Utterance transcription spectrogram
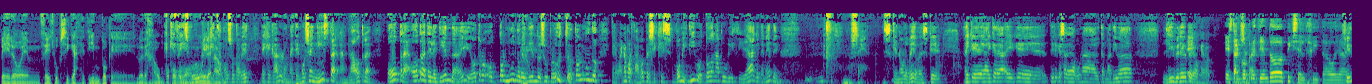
pero en Facebook sí que hace tiempo que lo he dejado un poco como muy de lado. estamos otra vez, es que claro, nos metemos en Instagram, la otra, otra, otra teletienda ahí, otro, todo el mundo vendiendo su producto, todo el mundo, pero bueno, por favor, pero es que es vomitivo toda la publicidad que te meten. No sé, es que no lo veo, es que hay que, hay que, hay que, tiene que salir alguna alternativa libre, eh, pero que están compartiendo Pixel Fit ahora. Sí,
